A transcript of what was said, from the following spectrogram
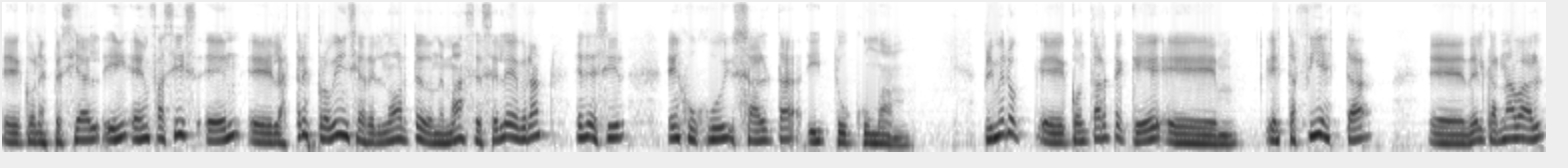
eh, con especial énfasis en eh, las tres provincias del norte donde más se celebran, es decir, en Jujuy, Salta y Tucumán. Primero contarte que esta fiesta eh, del carnaval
